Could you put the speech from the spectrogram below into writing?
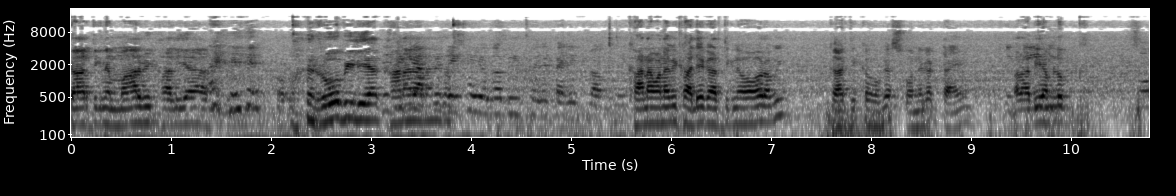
कार्तिक ने मार भी खा लिया रो भी लिया खाना वाना भी ही खाना वाना भी खा लिया कार्तिक ने और अभी कार्तिक का हो गया सोने का टाइम और अभी हम लोग सो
